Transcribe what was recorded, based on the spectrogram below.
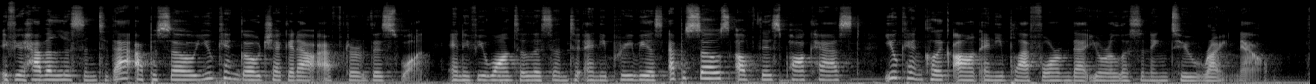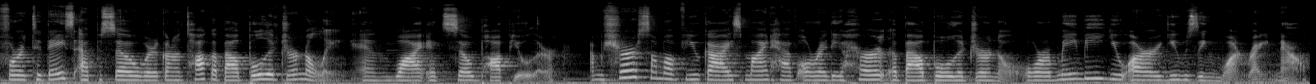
If you haven't listened to that episode, you can go check it out after this one. And if you want to listen to any previous episodes of this podcast, you can click on any platform that you're listening to right now. For today's episode, we're going to talk about bullet journaling and why it's so popular. I'm sure some of you guys might have already heard about bullet journal or maybe you are using one right now.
